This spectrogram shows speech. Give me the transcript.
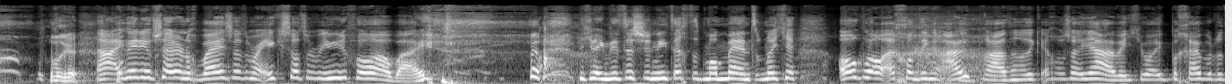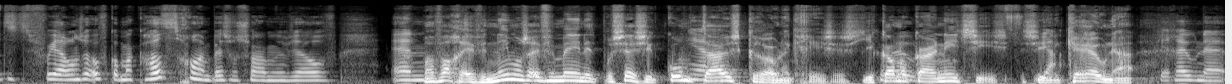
Wat nou, ik weet niet of zij er nog bij zaten, maar ik zat er in ieder geval wel bij. dat je denkt, dit is er niet echt het moment. Omdat je ook wel echt wel dingen uitpraat. En dat ik echt wel zei, ja, weet je wel, ik begrijp wel dat het voor jou ons overkomt. Maar ik had het gewoon best wel zwaar met mezelf. En Maar wacht even, neem ons even mee in dit proces. Je komt Ja. thuis, coronacrisis. Je kan elkaar niet zien. zien. Ja. Corona. corona.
